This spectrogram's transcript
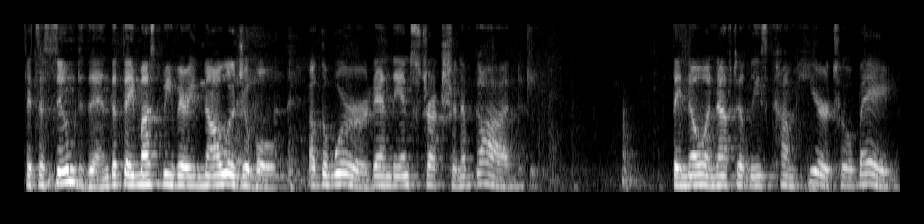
It's assumed then that they must be very knowledgeable of the word and the instruction of God. They know enough to at least come here to obey.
